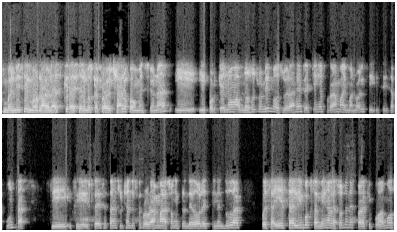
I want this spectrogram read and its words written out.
Buenísimo, la verdad es que tenemos que aprovecharlo como mencionas y, y por qué no nosotros mismos, ¿verdad, gente? Aquí en el programa, Emanuel, si, si se apunta, si, si ustedes están escuchando este programa, son emprendedores, tienen dudas, pues ahí está el inbox también a las órdenes para que podamos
